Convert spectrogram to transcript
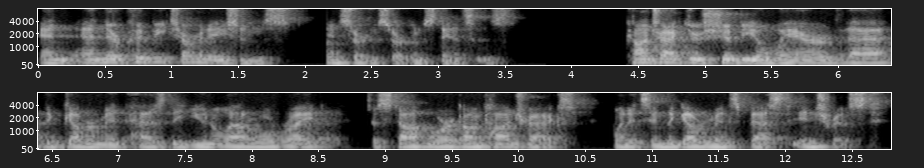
And, and there could be terminations in certain circumstances. Contractors should be aware that the government has the unilateral right to stop work on contracts when it's in the government's best interest.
